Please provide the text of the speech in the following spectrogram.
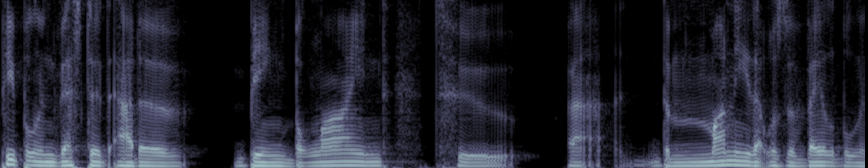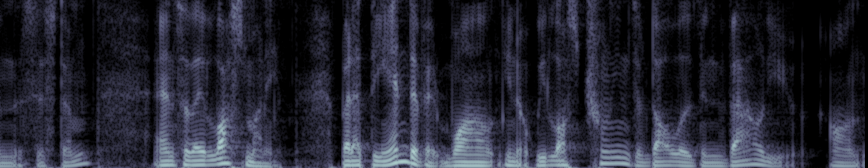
People invested out of being blind to uh, the money that was available in the system, and so they lost money. But at the end of it, while you know we lost trillions of dollars in value on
